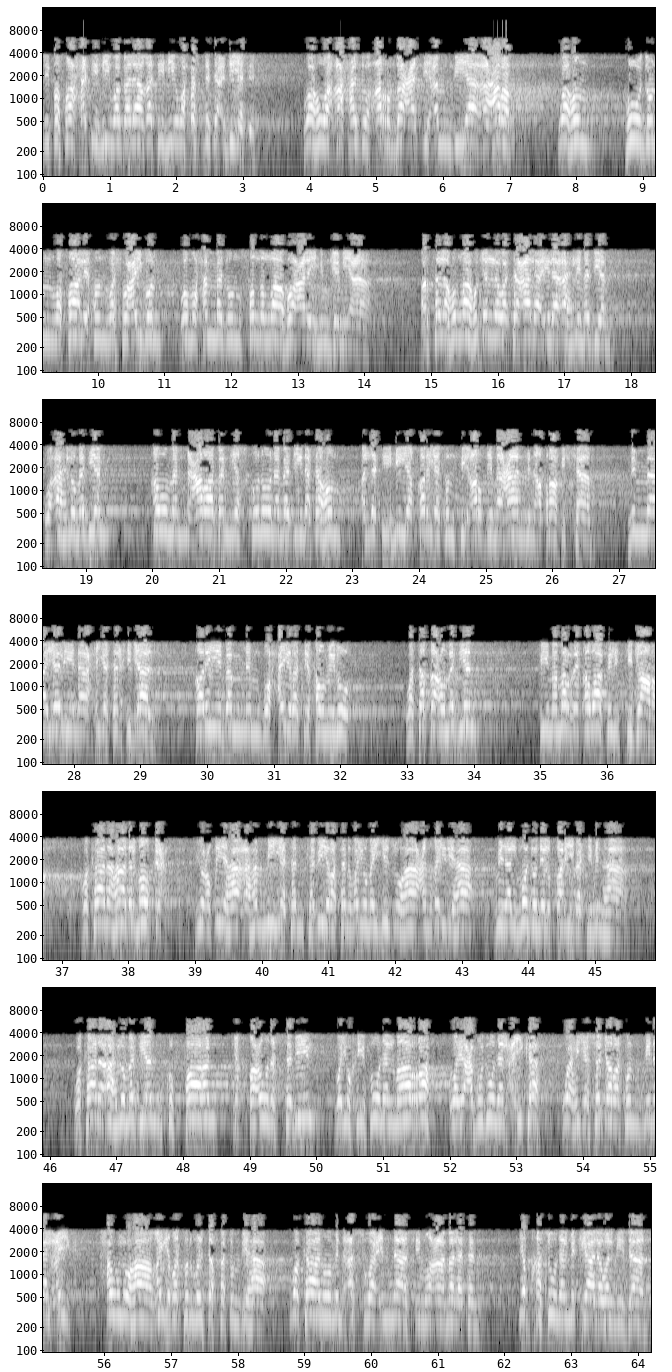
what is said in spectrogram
لفصاحته وبلاغته وحسن تأديته وهو أحد أربعة أنبياء عرب وهم هود وصالح وشعيب ومحمد صلى الله عليهم جميعا. أرسله الله جل وتعالى إلى أهل مدين وأهل مدين قوما عربا يسكنون مدينتهم التي هي قرية في أرض معان من أطراف الشام. مما يلي ناحية الحجاز قريبا من بحيرة قوم لوط وتقع مدين في ممر قوافل التجارة وكان هذا الموقع يعطيها أهمية كبيرة ويميزها عن غيرها من المدن القريبة منها. وكان أهل مدين كفارا يقطعون السبيل ويخيفون المارة ويعبدون الايكه وهي شجرة من الايك حولها غيضه ملتفه بها وكانوا من أسوأ الناس معاملة يبخسون المكيال والميزان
